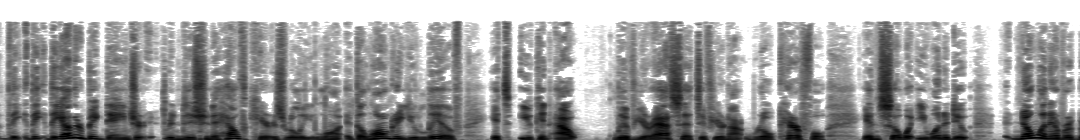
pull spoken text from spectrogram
the, the, the other big danger in addition to health care is really long, the longer you live, it's you can out outlive your assets if you're not real careful. And so, what you want to do, no one ever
